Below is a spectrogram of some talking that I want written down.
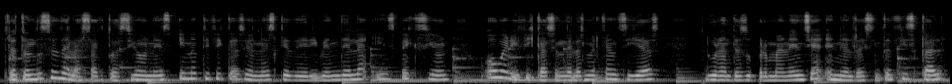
Tratándose de las actuaciones y notificaciones que deriven de la inspección o verificación de las mercancías durante su permanencia en el recinto fiscal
